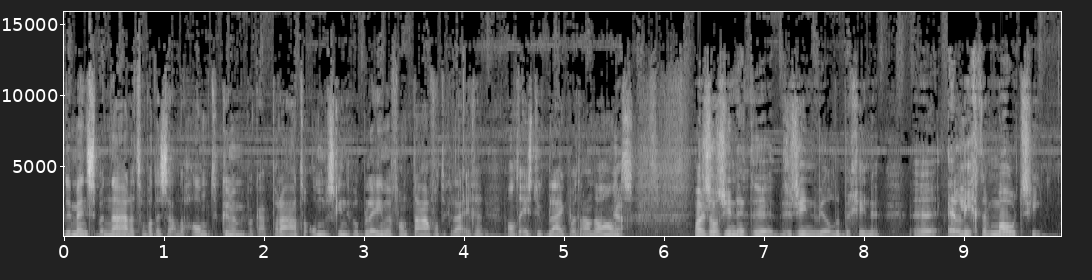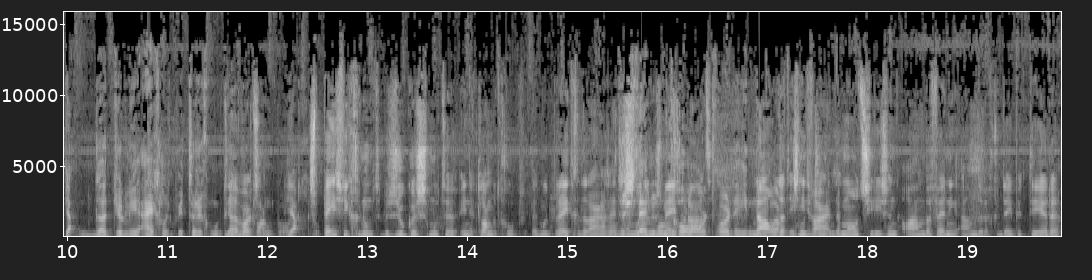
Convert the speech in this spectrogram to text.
de mensen benadert van wat is er aan de hand, kunnen we met elkaar praten om misschien de problemen van tafel te krijgen. Want er is natuurlijk blijkbaar wat aan de hand. Ja. Maar zoals je net de, de zin wilde beginnen. Uh, er ligt een motie ja. dat jullie eigenlijk weer terug moeten ja, in de klankbord. Ja, specifiek genoemd. Bezoekers moeten in de klankbordgroep. Het moet breed gedragen zijn. De stem moet dus gehoord worden in de Nou, dat is niet waar. De motie is een aanbeveling aan de gedeputeerden.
